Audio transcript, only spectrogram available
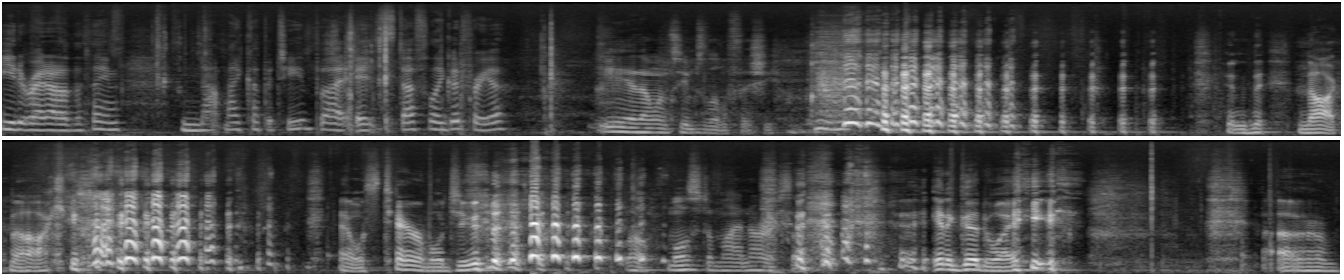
eat it right out of the thing. Not my cup of tea, but it's definitely good for you. Yeah, that one seems a little fishy. and knock, knock. that was terrible, Jude, well, most of mine are. So. in a good way. um,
